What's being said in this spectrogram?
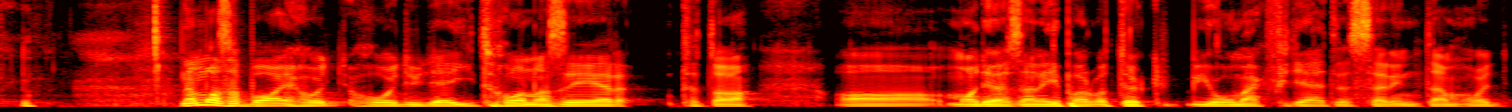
Nem az a baj, hogy, hogy ugye itthon azért, tehát a, a magyar zeneiparban tök jó megfigyelhető szerintem, hogy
